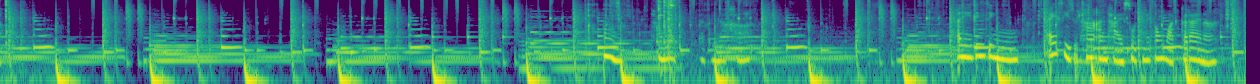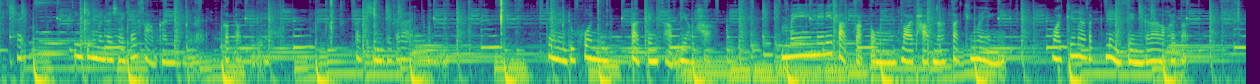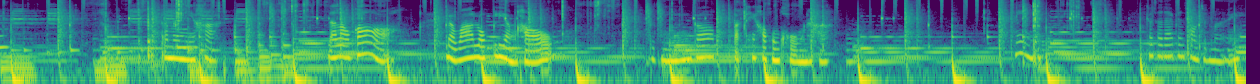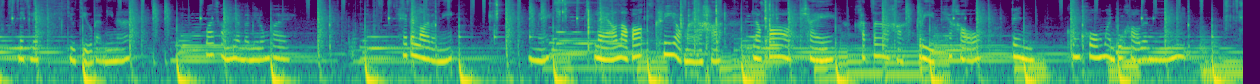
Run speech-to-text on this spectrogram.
อันนี้จริงๆไอ้4.5 อันท้ายสุดไม่ต้องวัดก็ได้นะ ใช่ จริงๆ มันจะใช้แค่ 3 อันแบบนี้แหละ ก็ตัดไปเลย ตัดทิ้งไปก็ได้ จากนั้นทุกคนตัดเป็นสามเหลี่ยมค่ะ ไม่ไม่ได้ตัดจากตรงรอยพับนะ ตัดขึ้นมาอย่างนี้ วัดขึ้นมาจาก1เซนก็ได้แล้วค่อยตัด แบบว่าลบเหลี่ยมเขาแบบนี้ก็ตัดให้เขาโค้งๆนะคะนี่ก็จะได้เป็นซองจดหมายเล็กๆจิ๋วๆแบบนี้นะวาดสามเหลี่ยมแบบนี้ลงไป ให้เป็นรอยแบบนี้เห็นไหมแล้วเราก็คลี่ออกมานะคะ แล้วก็ใช้คัตเตอร์ค่ะ กรีดให้เขาเป็นโค้งๆเหมือนภูเขาแบบนี้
